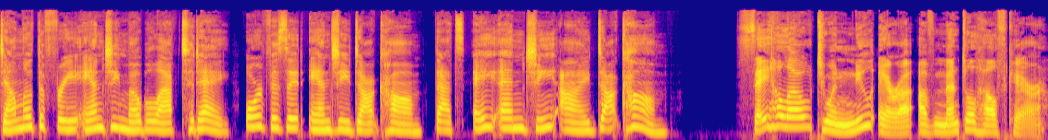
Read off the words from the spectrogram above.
Download the free Angie mobile app today or visit Angie.com. That's A N G I.com. Say hello to a new era of mental health care.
